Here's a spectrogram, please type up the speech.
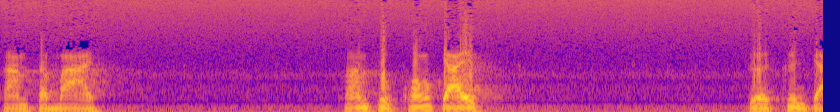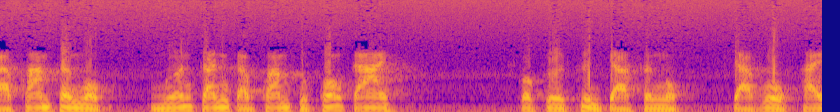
ความสบาย ความสุขของใจ เกิดขึ้นจากความสงบ เหมือนกันกับความสุขของกาย ก็เกิดขึ้นจากสงบจากโรคภัย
